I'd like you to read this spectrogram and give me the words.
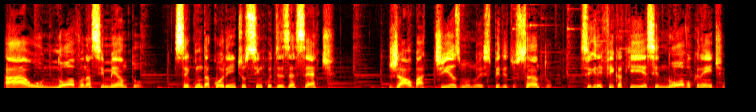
Há o novo nascimento, 2 Coríntios 5,17. Já o batismo no Espírito Santo significa que esse novo crente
